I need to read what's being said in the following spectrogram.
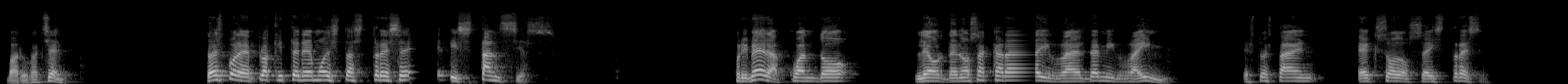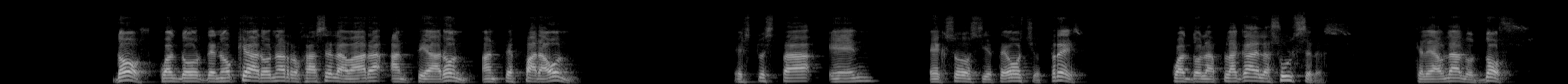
Baruch entonces, por ejemplo, aquí tenemos estas 13 instancias. Primera, cuando le ordenó sacar a Israel de Misraim. Esto está en Éxodo 6:13. Dos, cuando ordenó que Aarón arrojase la vara ante Aarón, ante Faraón. Esto está en Éxodo 7:8. Tres, cuando la plaga de las úlceras, que le habla a los dos.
